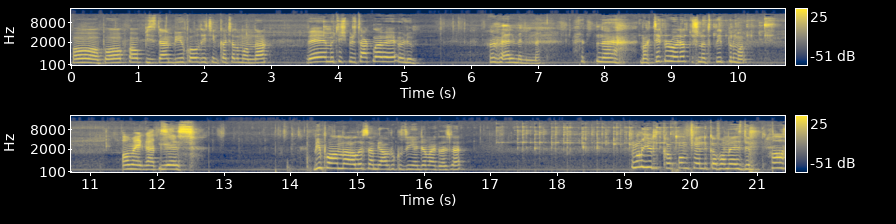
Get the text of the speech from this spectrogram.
Hop hop hop. Bizden büyük olduğu için kaçalım ondan. Ve müthiş bir takla ve ölüm. Ölmedim ben. Bak tekrar oynat tuşuna tıklayıp durma. Oh my god. Yes. Bir puan daha alırsam yavru kuzuyu yeneceğim arkadaşlar. Hayır kafam kendi kafamı ezdim. Hah.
